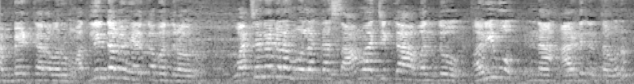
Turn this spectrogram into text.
ಅಂಬೇಡ್ಕರ್ ಅವರು ಮೊದಲಿಂದಲೂ ಹೇಳ್ಕೊ ಬಂದ್ರು ಅವರು. ವಚನಗಳ ಮೂಲಕ ಸಾಮಾಜಿಕ ಒಂದು ಅರಿವು ಆಡಿದಂತವರು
